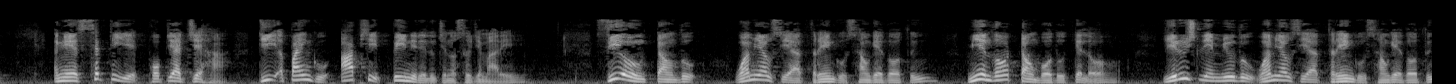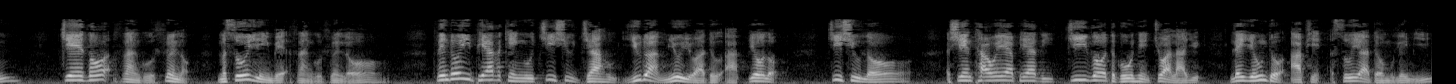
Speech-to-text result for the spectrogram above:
40အငယ်7ရဲ့ဖော်ပြချက်ဟာ ဒီအပိုင်းကိုအားဖြည့်ပေးနေတယ်လို့ကျွန်တော်ဆိုချင်ပါတယ်ဇီးအောင်တောင်သို့ဝမ်းမြောက်စရာသတင်းကိုဆောင်ခဲ့တော်သူမြင့်သောတောင်ပေါ်သို့တက်လော့ယေရုရှလင်မြို့သို့ဝမ်းမြောက်စရာသတင်းကိုဆောင်ခဲ့တော်သူကျဲသောအသံကိုလွှင့်လော့မစိုးရိမ်ပဲအသံကိုလွှင့်လော့သင်တို့၏ဘုရားသခင်ကိုကြည့်ရှုကြဟုယူဒမြို့ရွာတို့အားပြောလော့ကြည့်ရှုလော့အရှင်ထာဝရဘုရားသည်ကြီးသောတကိုးနှင့်ကြွလာ၍လက်ယုံတော်အားဖြင့်အစိုးရတော်မူလိမ့်မည်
